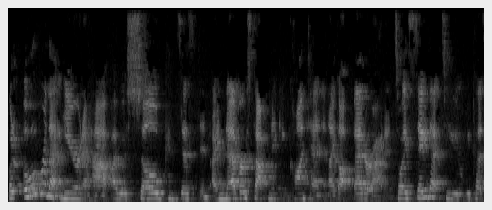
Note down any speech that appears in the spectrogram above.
But over that year and a half, I was so consistent. I never stopped making content and I got better at it. So I say that to you because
